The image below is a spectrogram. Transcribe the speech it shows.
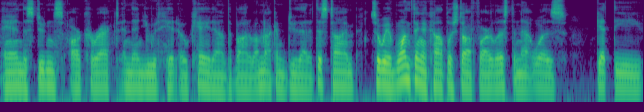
and the students are correct and then you would hit OK down at the bottom. I'm not going to do that at this time. So we have one thing accomplished off our list and that was get the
